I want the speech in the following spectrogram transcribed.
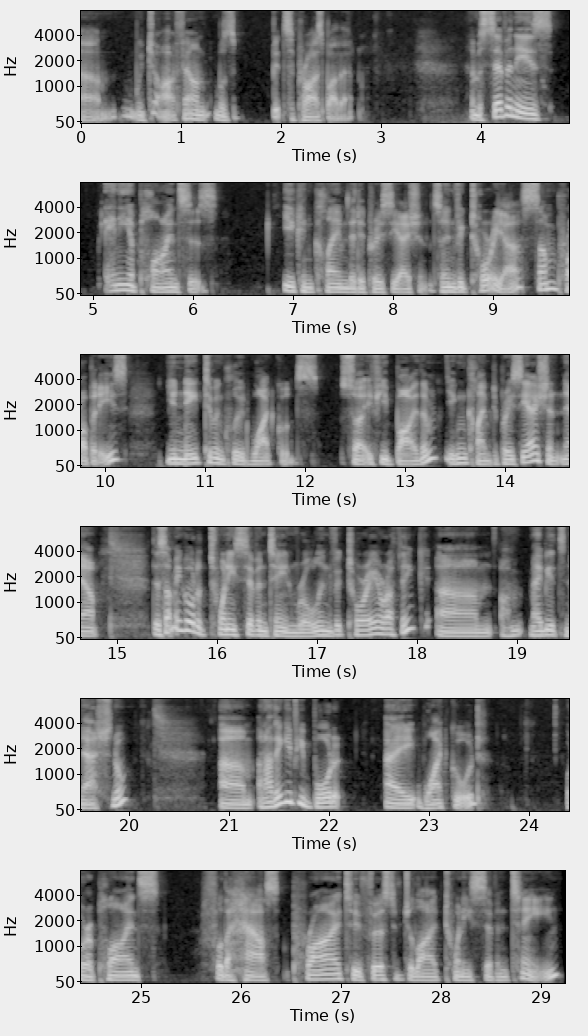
um, which I found was a bit surprised by that. Number seven is any appliances you can claim the depreciation. So in Victoria, some properties you need to include white goods. So if you buy them, you can claim depreciation. Now, there's something called a 2017 rule in Victoria, I think. Um, maybe it's national. Um, and I think if you bought a white good or appliance for the house prior to 1st of July 2017,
